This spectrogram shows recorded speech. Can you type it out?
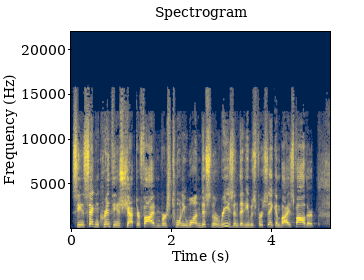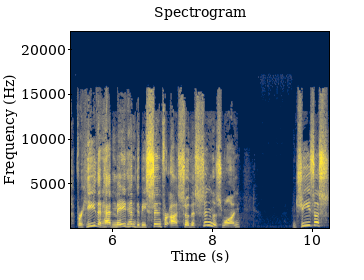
See, in 2 Corinthians chapter 5 and verse 21, this is the reason that he was forsaken by his Father. For he that had made him to be sin for us. So the sinless one, Jesus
